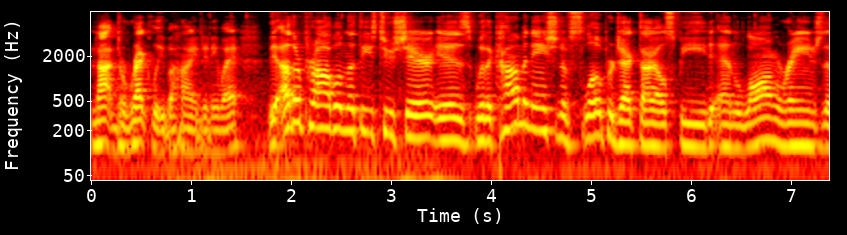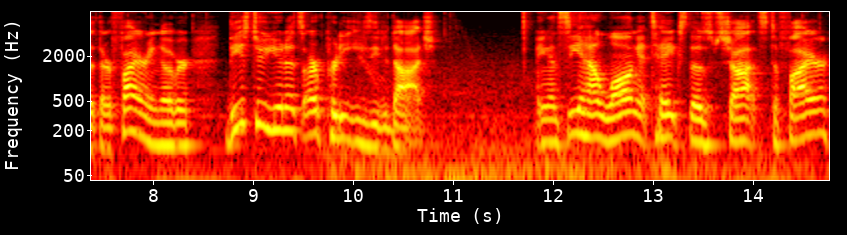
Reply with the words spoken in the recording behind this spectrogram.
not directly behind anyway. The other problem that these two share is with a combination of slow projectile speed and long range that they're firing over, these two units are pretty easy to dodge. You can see how long it takes those shots to fire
